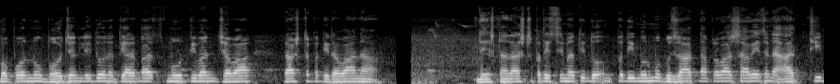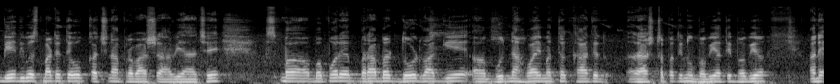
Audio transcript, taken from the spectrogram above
બપોરનું ભોજન લીધું અને ત્યારબાદ સ્મૃતિવન જવા રાષ્ટ્રપતિ રવાના. દેશના રાષ્ટ્રપતિ શ્રીમતી દ્રૌપદી મુર્મુ ગુજરાતના પ્રવાસ આવે છે અને આજથી બે દિવસ માટે તેઓ કચ્છના પ્રવાસે આવ્યા છે. બપોરે બરાબર દોઢ વાગ્યે ભુજના હવાઈ મથક ખાતે રાષ્ટ્રપતિનું ભવ્યાતિ ભવ્ય અને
